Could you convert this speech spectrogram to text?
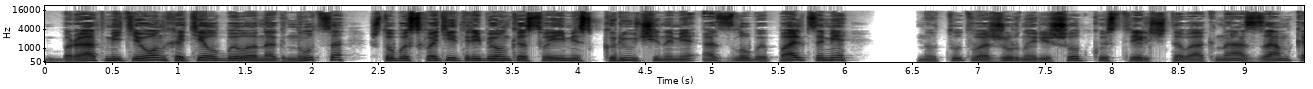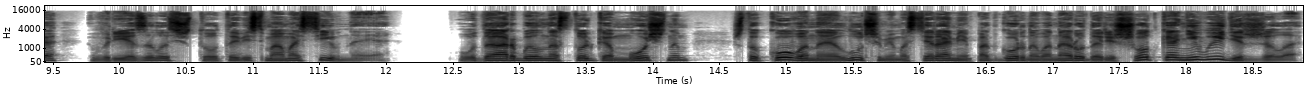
Брат Метеон хотел было нагнуться, чтобы схватить ребенка своими скрюченными от злобы пальцами, но тут в ажурную решетку стрельчатого окна замка врезалось что-то весьма массивное. Удар был настолько мощным, что кованая лучшими мастерами подгорного народа решетка не выдержала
